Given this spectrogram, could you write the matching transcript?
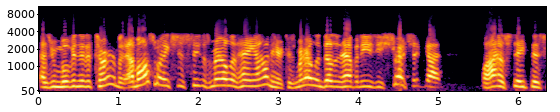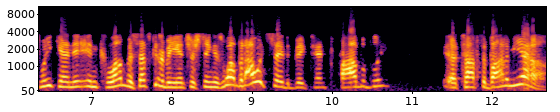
as we move into the tournament. I'm also anxious to see does Maryland hang on here because Maryland doesn't have an easy stretch. They've got Ohio State this weekend in Columbus. That's going to be interesting as well. But I would say the Big Ten probably uh, top to bottom. Yeah,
